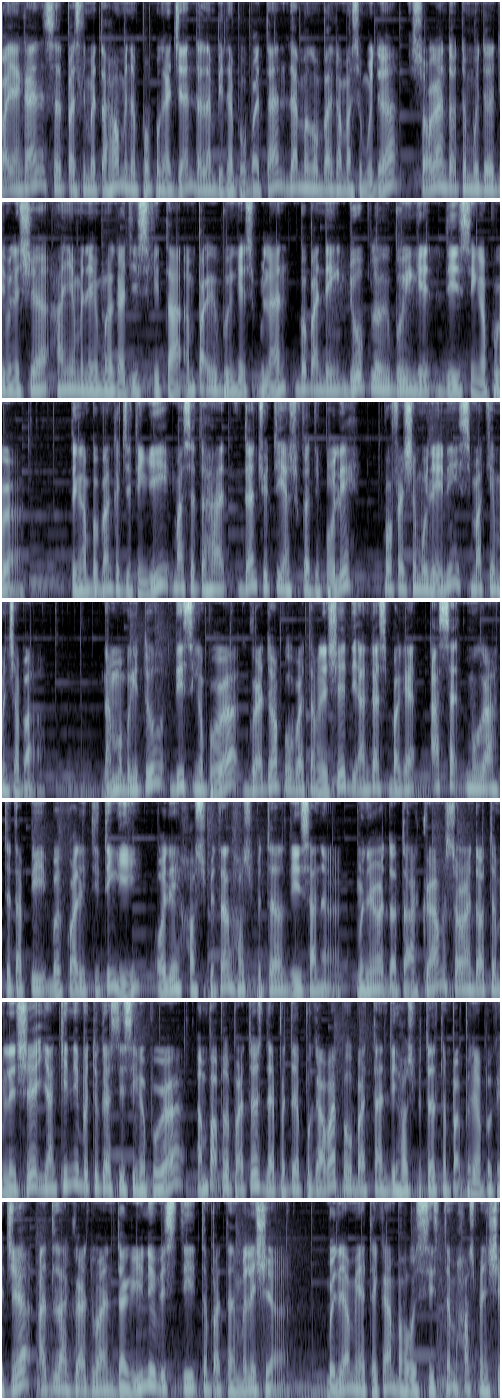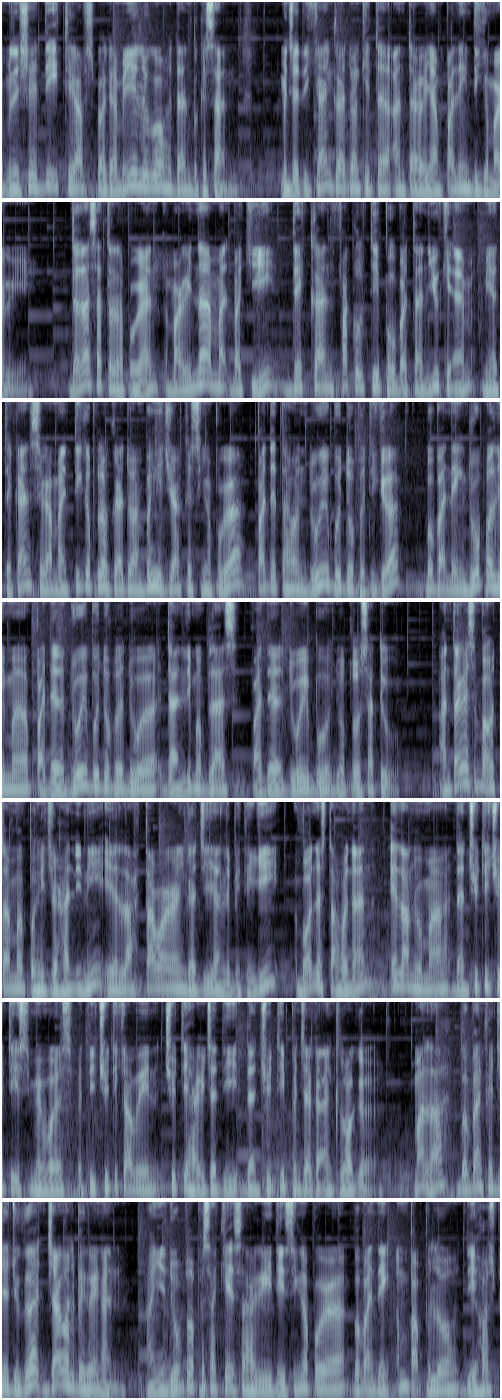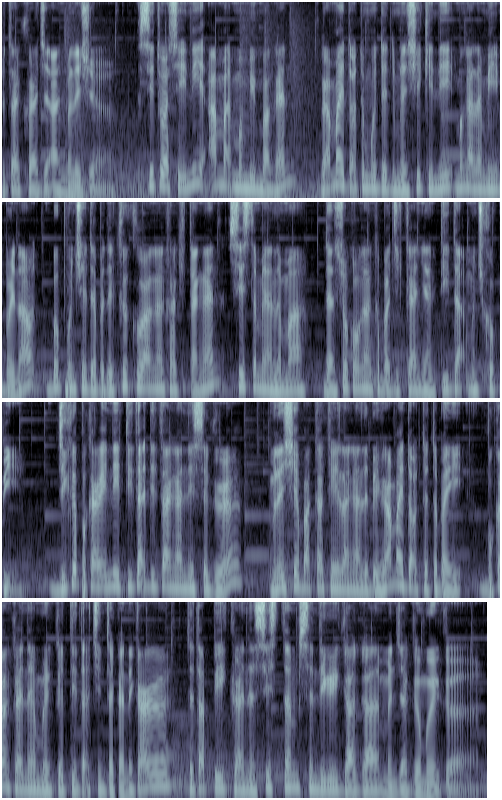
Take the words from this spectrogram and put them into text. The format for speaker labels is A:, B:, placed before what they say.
A: Bayangkan selepas 5 tahun menempuh pengajian dalam bidang perubatan dan mengorbankan masa muda, seorang doktor muda di Malaysia hanya menerima gaji sekitar RM4,000 sebulan berbanding RM20,000 di Singapura. Dengan beban kerja tinggi, masa terhad dan cuti yang sukar dipoleh, profesi mulia ini semakin mencabar. Namun begitu, di Singapura, graduan perubatan Malaysia dianggap sebagai aset murah tetapi berkualiti tinggi oleh hospital-hospital di sana. Menurut Dr. Akram, seorang doktor Malaysia yang kini bertugas di Singapura, 40% daripada pegawai perubatan di hospital tempat beliau bekerja adalah graduan dari Universiti Tempatan Malaysia. Beliau menyatakan bahawa sistem housemanship Malaysia diiktiraf sebagai menyeluruh dan berkesan, menjadikan graduan kita antara yang paling digemari. Dalam satu laporan, Marina Mat Baki, Dekan Fakulti Perubatan UKM menyatakan seramai 30 graduan berhijrah ke Singapura pada tahun 2023 berbanding 25 pada 2022 dan 15 pada 2021. Antara sebab utama penghijrahan ini ialah tawaran gaji yang lebih tinggi, bonus tahunan, elan rumah dan cuti-cuti istimewa seperti cuti kahwin, cuti hari jadi dan cuti penjagaan keluarga. Malah, beban kerja juga jauh lebih ringan. Hanya 20 pesakit sehari di Singapura berbanding 40 di Hospital Kerajaan Malaysia. Situasi ini amat membimbangkan. Ramai doktor muda di Malaysia kini mengalami burnout berpunca daripada kekurangan kaki tangan, sistem yang lemah dan sokongan kebajikan yang tidak mencukupi. Jika perkara ini tidak ditangani segera, Malaysia bakal kehilangan lebih ramai doktor terbaik bukan kerana mereka tidak cintakan negara tetapi kerana sistem sendiri gagal menjaga mereka.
